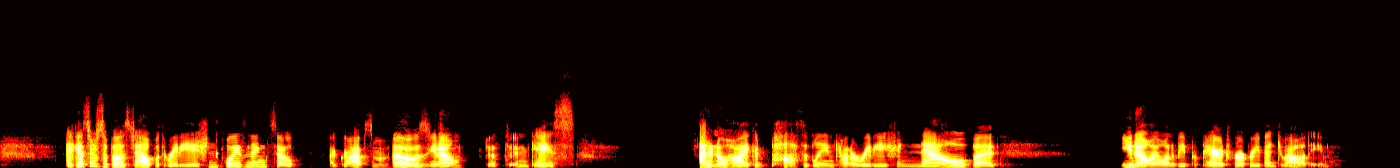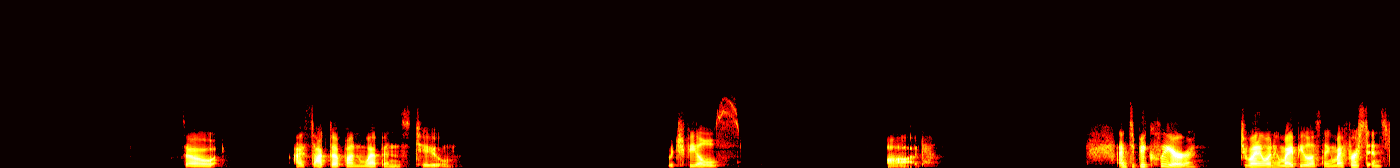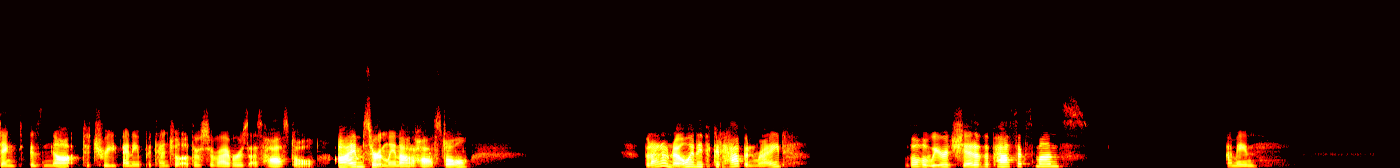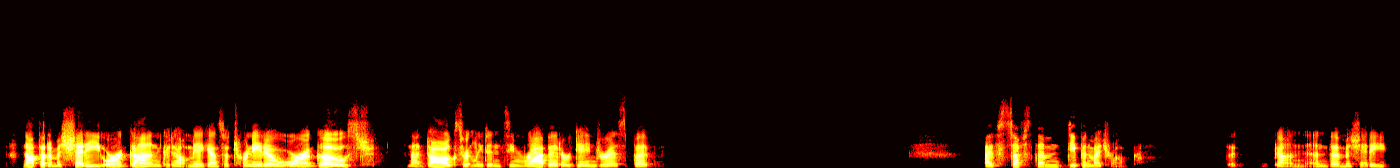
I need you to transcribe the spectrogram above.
I guess are supposed to help with radiation poisoning, so I grabbed some of those, you know, just in case. I don't know how I could possibly encounter radiation now, but you know, I want to be prepared for every eventuality. So I stocked up on weapons too, which feels odd. And to be clear, to anyone who might be listening, my first instinct is not to treat any potential other survivors as hostile. I'm certainly not hostile. But I don't know, anything could happen, right? With all the weird shit of the past six months? I mean, not that a machete or a gun could help me against a tornado or a ghost, and that dog certainly didn't seem rabid or dangerous, but. I've stuffed them deep in my trunk the gun and the machete.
